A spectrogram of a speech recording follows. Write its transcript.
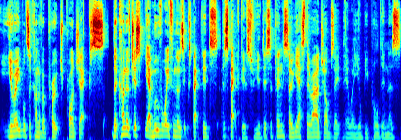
you're able to kind of approach projects that kind of just yeah move away from those expected perspectives for your discipline. So yes there are jobs out there where you'll be pulled in as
